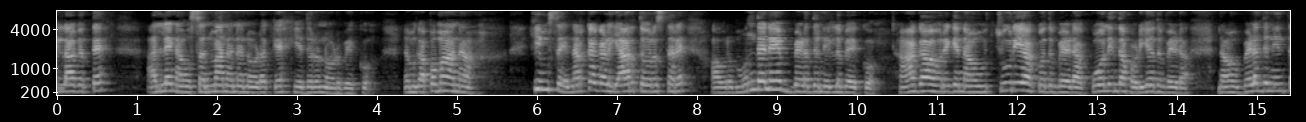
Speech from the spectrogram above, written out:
ಎಲ್ಲಾಗತ್ತೆ, ಅಲ್ಲೇ ನಾವು ಸನ್ಮಾನನ ನೋಡೋಕ್ಕೆ ಎದುರು ನೋಡಬೇಕು. ನಮ್ಗೆ ಅಪಮಾನ, ಹಿಂಸೆ, ನರ್ಕಗಳು ಯಾರು ತೋರಿಸ್ತಾರೆ, ಅವ್ರ ಮುಂದೆನೇ ಬೆಳೆದು ನಿಲ್ಲಬೇಕು. ಆಗ ಅವರಿಗೆ ನಾವು ಚೂರಿ ಹಾಕೋದು ಬೇಡ, ಕೋಲಿಂದ ಹೊಡೆಯೋದು ಬೇಡ. ನಾವು ಬೆಳೆದು ನಿಂತ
